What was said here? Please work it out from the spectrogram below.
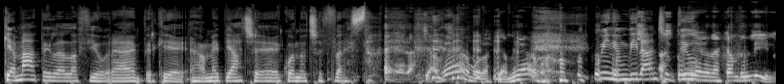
chiamatela la Fiore, eh, perché a me piace quando c'è festa. Eh, la chiamiamo, la chiamiamo. Quindi un bilancio più... le candeline.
